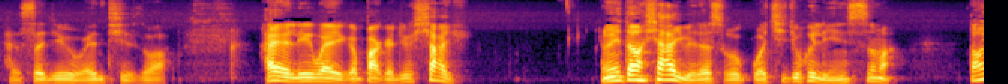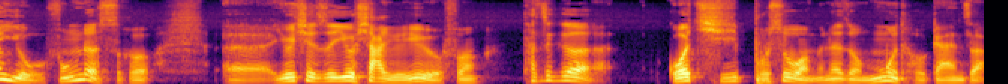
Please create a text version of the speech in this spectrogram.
还设计有问题，是吧？还有另外一个 bug 就下雨。因为当下雨的时候，国旗就会淋湿嘛。当有风的时候，呃，尤其是又下雨又有风，它这个国旗不是我们那种木头杆子，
